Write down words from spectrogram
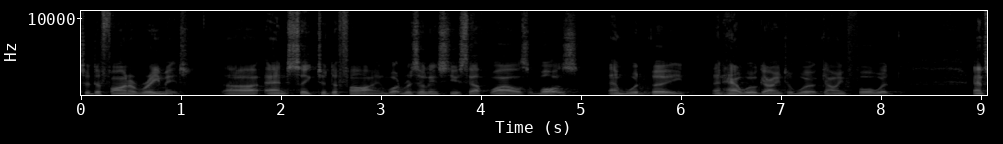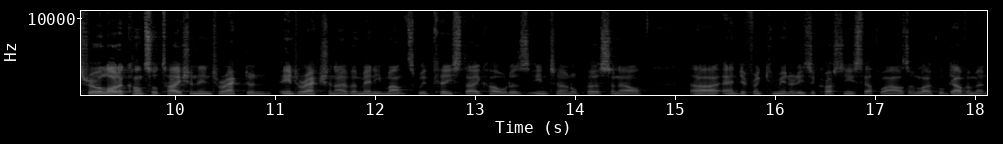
to define a remit and seek to define what Resilience New South Wales was and would be and how we we're going to work going forward. And through a lot of consultation and interaction, over many months with key stakeholders, internal personnel, uh, and different communities across New South Wales and local government,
